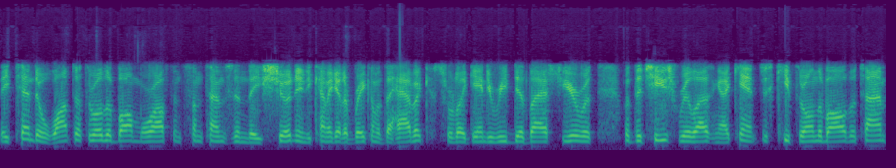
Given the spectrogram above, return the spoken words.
they tend to want to throw the ball more often sometimes than they should, and you kind of got to break them with the habit, sort of like Andy Reid did last year with with the Chiefs, realizing I can't just keep throwing the ball all the time.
